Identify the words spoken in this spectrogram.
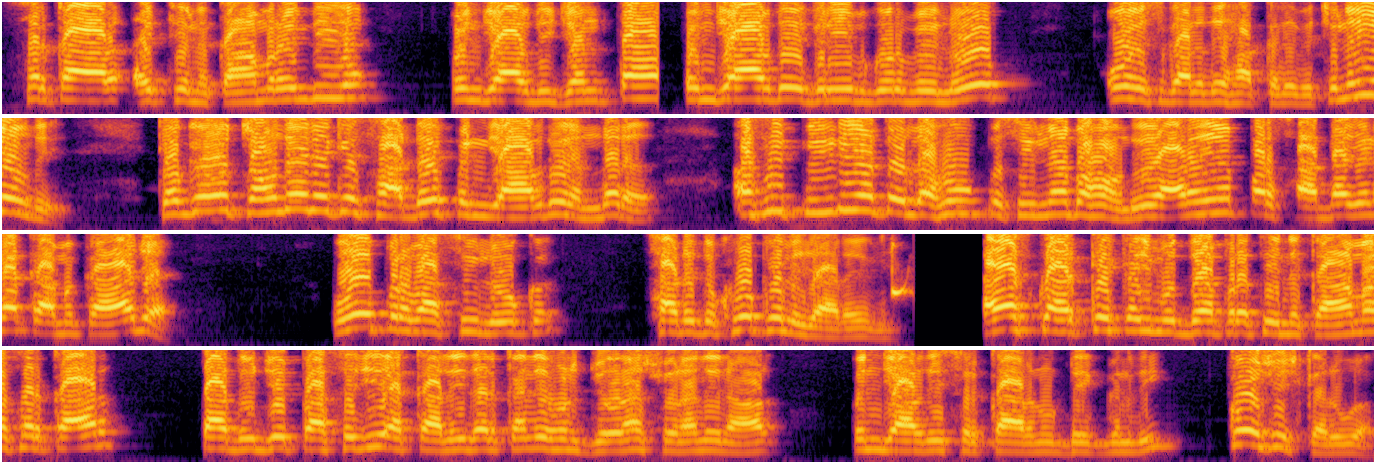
ਸਰਕਾਰ ਇੱਥੇ ਨਾਕਾਮ ਰਹਿੰਦੀ ਹੈ। ਪੰਜਾਬ ਦੀ ਜਨਤਾ, ਪੰਜਾਬ ਦੇ ਗਰੀਬ ਗੁਰਬੇ ਲੋਕ ਉਹ ਇਸ ਗੱਲ ਦੇ ਹੱਕ ਦੇ ਵਿੱਚ ਨਹੀਂ ਆਉਂਦੇ। ਕਿਉਂਕਿ ਉਹ ਚਾਹੁੰਦੇ ਨੇ ਕਿ ਸਾਡੇ ਪੰਜਾਬ ਦੇ ਅੰਦਰ ਅਸੀਂ ਪੀੜ੍ਹੀਆਂ ਤੋਂ ਲਹੂ ਪਸੀਨਾ ਬਹਾਉਂਦੇ ਆ ਰਹੇ ਹਾਂ, ਪਰ ਸਾਡਾ ਜਿਹੜਾ ਕੰਮਕਾਜ ਹੈ, ਉਹ ਪ੍ਰਵਾਸੀ ਲੋਕ ਸਾਡੇ ਤੋਂ ਖੋਹ ਕੇ ਲੈ ਜਾ ਰਹੇ ਨੇ। ਇਸ ਕਰਕੇ ਕਈ ਮੁੱਦਿਆਂ ਪ੍ਰਤੀ ਨਾਕਾਮ ਆ ਸਰਕਾਰ। ਤਾਂ ਦੂਜੇ ਪਾਸੇ ਜੀ ਅਕਾਲੀ ਦਲ ਕਹਿੰਦੇ ਹੁਣ ਜੋਰਾਂ ਸ਼ੋਰਾਂ ਦੇ ਨਾਲ ਪੰਜਾਬ ਦੀ ਸਰਕਾਰ ਨੂੰ ਡੇਗਣ ਦੀ ਕੋਸ਼ਿਸ਼ ਕਰੂਗਾ।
